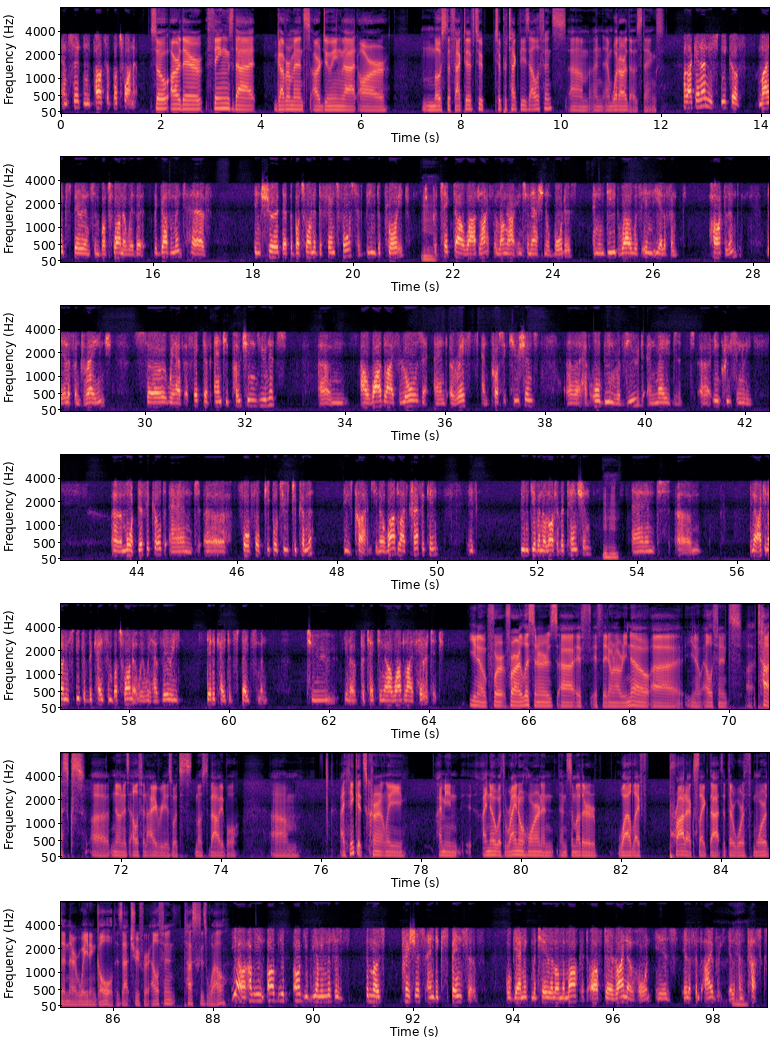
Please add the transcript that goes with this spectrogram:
and certainly parts of Botswana. So, are there things that governments are doing that are most effective to, to protect these elephants? Um, and, and what are those things? Well, I can only speak of my experience in Botswana, where the, the government have ensured that the Botswana Defense Force have been deployed mm. to protect our wildlife along our international borders and indeed well within the elephant heartland, the elephant range. So we have effective anti-poaching units. Um, our wildlife laws and arrests and prosecutions uh, have all been reviewed and made it uh, increasingly uh, more difficult and uh, for for people to, to commit these crimes. You know, wildlife trafficking is being given a lot of attention, mm-hmm. and um, you know, I can only speak of the case in Botswana where we have very dedicated statesmen to you know protecting our wildlife heritage. You know, for for our listeners, uh, if if they don't already know, uh, you know, elephant uh, tusks, uh, known as elephant ivory, is what's most valuable. Um, I think it's currently, I mean, I know with rhino horn and and some other wildlife products like that that they're worth more than their weight in gold. Is that true for elephant tusks as well? Yeah, I mean, arguably, I mean, this is the most precious and expensive organic material on the market after rhino horn is elephant ivory, elephant tusks,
